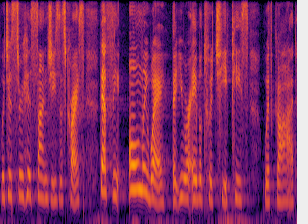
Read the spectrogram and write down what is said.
which is through His Son, Jesus Christ. That's the only way that you are able to achieve peace with God.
